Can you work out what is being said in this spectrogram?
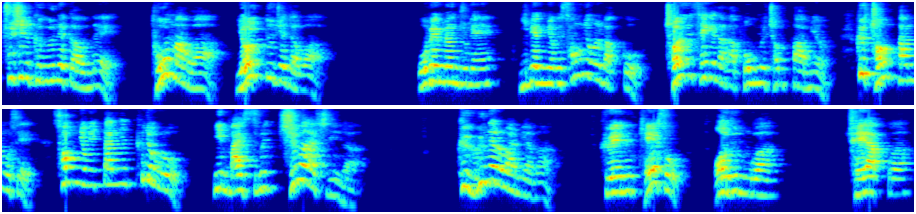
주시는 그 은혜 가운데 도마와 열두 제자와 500명 중에 200명이 성령을 받고 전 세계다가 복음을 전파하며 그 전파하는 곳에 성령이 따는 표적으로 이 말씀을 증언하시리라. 그 은혜로 말미암아 교회는 계속 어둠과 죄악과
